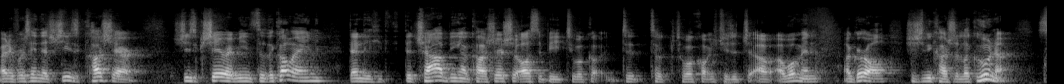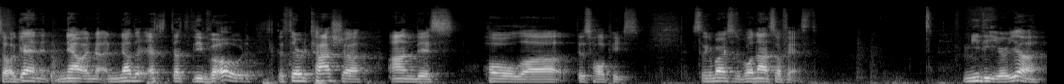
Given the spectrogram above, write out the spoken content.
right? If we're saying that she's kasher, she's kasher means to the kohen, then he, the child being a kasher should also be to a to to, to a kohen. She's a, a, woman, a girl. She should be kasher lakahuna. So again, now another that's, that's the vod, the third kasha on this whole uh, this whole piece. So the Gemara says, well, not so fast. Midi area,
